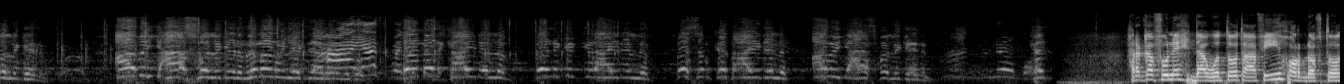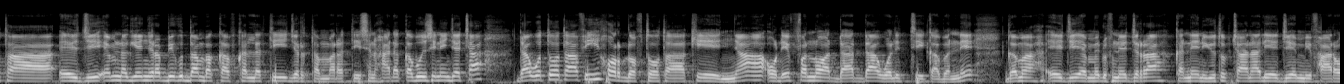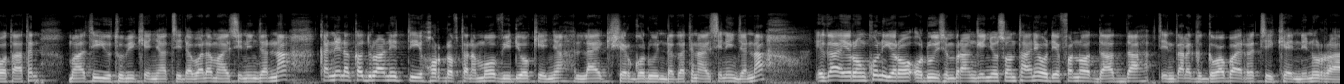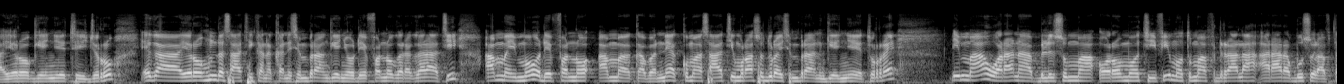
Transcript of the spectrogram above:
አያስፈልገንም። አብይ አያስፈልገንም። እመኑኝ፣ የእግዚአብሔር በመልክ አይደለም፣ በንግግር አይደለም፣ በስብከት አይደለም። አብይ አያስፈልገንም። Harka fuune daawwattootaa fi hordoftoota AGM nageenya rabbii guddaan bakkaaf kallattii jirtan maratti isin haadha qabu isiniin jecha daawwattootaa fi hordoftoota keenya odeeffannoo adda addaa walitti qabannee gama AGM dhufnee jirra. Kanneen YouTube chaanaalii AGM faaroo taatan maatii YouTube keenyaatti dabalamaa isiniin jenna. Kanneen akka duraanitti hordoftan ammoo viidiyoo keenya like share godhuu hin dagatinaa isiniin jenna Egaa yeroon kun yeroo oduu isin biraan geenye osoo hin taane odeeffannoo adda addaa xiinxala gaggabaabaa irratti kenninurra yeroo geenyeetti jirru. Egaa yeroo hunda sa'aatii kana kan isin biraan geenye odeeffannoo garaagaraati. Amma immoo odeeffannoo amma qabanne akkuma sa'aatii muraasa dura isin biraan geenye turre. Dhimma waraana bilisummaa oromootii fi mootummaa federaalaa araara buusuudhaaf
